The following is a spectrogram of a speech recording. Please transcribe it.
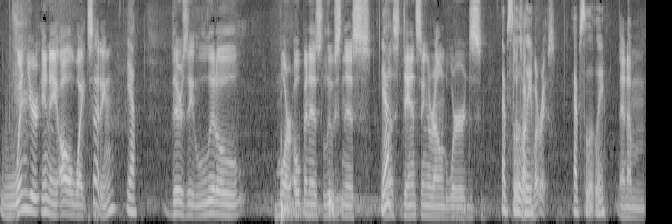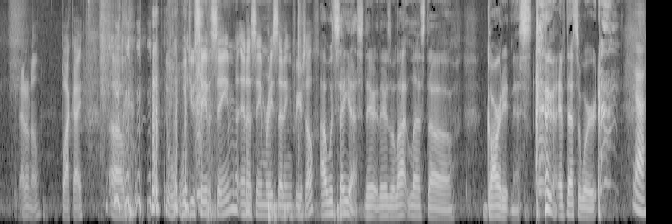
when you're in a all white setting, Yeah. there's a little more openness, looseness, Yeah. less dancing around words, Absolutely. talking about race. Absolutely. And I'm, I don't know, black guy. Um, would you say the same in a same race setting for yourself? I would say yes. There, there's a lot less uh, guardedness, if that's a word, Yeah.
